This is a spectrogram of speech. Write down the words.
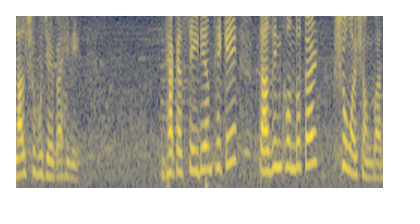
লাল সবুজের বাহিনী। ঢাকা স্টেডিয়াম থেকে তাজিন খন্দকার সময় সংবাদ।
